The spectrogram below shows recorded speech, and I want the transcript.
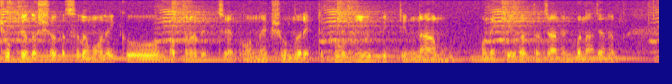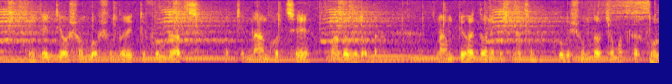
সুপ্রিয় দর্শক, আসসালামু আলাইকুম। আপনারা দেখছেন অনেক সুন্দর একটি ফুল এই উদ্ভিদটির নাম। অনেকেই হয়তো জানেন বা না জানেন, কিন্তু এটি অসম্ভব সুন্দর একটি ফুল গাছ। এটির নাম হচ্ছে মাধবীলতা। নামটি হয়তো অনেকে শুনেছেন, খুবই সুন্দর, চমৎকার ফুল।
